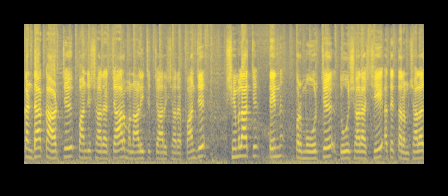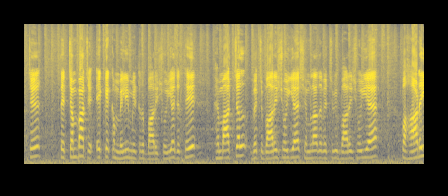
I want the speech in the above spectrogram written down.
ਕੰਡਾ ਘਾਟ 'ਚ 5.4 ਮਨਾਲੀ 'ਚ 4.5 ਸ਼ਿਮਲਾ 'ਚ 3 ਪਰਮੋਰ 'ਚ 2.6 ਅਤੇ ਧਰਮਸ਼ਾਲਾ 'ਚ ਤੇ ਚੰਬਾ 'ਚ 1-1 ਮਿਲੀਮੀਟਰ ਬਾਰਿਸ਼ ਹੋਈ ਹੈ, ਜਿੱਥੇ ਹਿਮਾਚਲ ਵਿੱਚ ਬਾਰਿਸ਼ ਹੋਈ ਹੈ, ਸ਼ਿਮਲਾ ਦੇ ਵਿੱਚ ਵੀ ਬਾਰਿਸ਼ ਹੋਈ ਹੈ। ਪਹਾੜੀ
